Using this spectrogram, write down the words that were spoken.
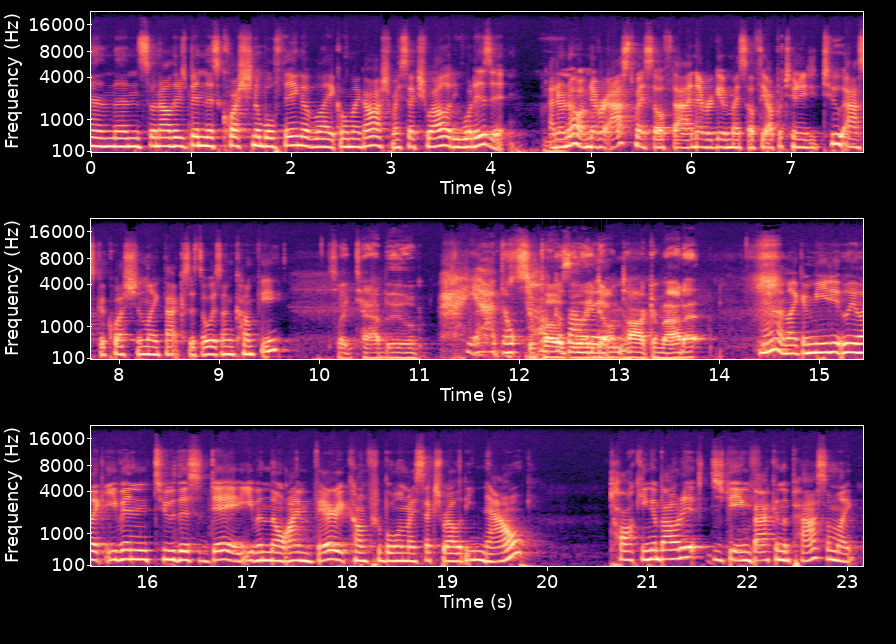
And then so now there's been this questionable thing of like, oh my gosh, my sexuality, what is it? I don't know. I've never asked myself that. I never given myself the opportunity to ask a question like that because it's always uncomfy. It's like taboo. Yeah, don't talk Supposedly, about don't talk about it. Yeah, like immediately, like even to this day, even though I'm very comfortable in my sexuality now, talking about it, just being back in the past, I'm like,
